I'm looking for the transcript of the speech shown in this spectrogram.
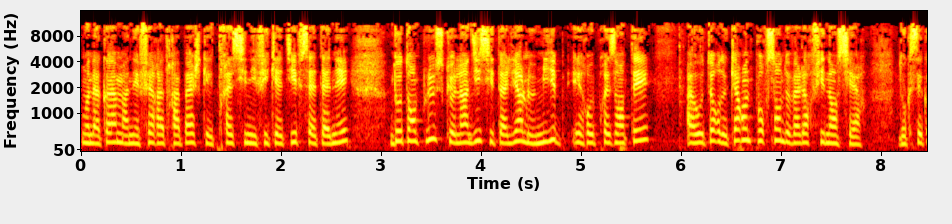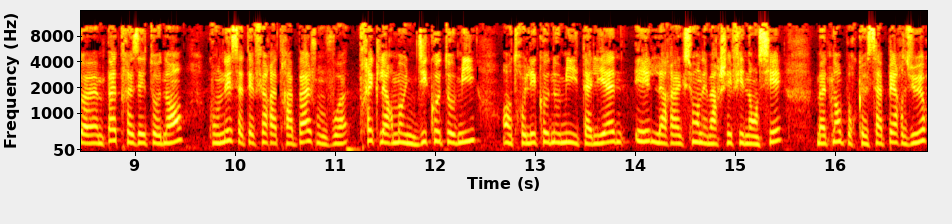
On a quand même un effet rattrapage qui est très significatif cette année. D'autant plus que l'indice italien, le MIB, est représenté à hauteur de 40% de valeur financière. Donc c'est quand même pas très étonnant qu'on ait cet effet rattrapage. On voit très clairement une dichotomie entre l'économie italienne et la réaction des marchés financiers. Maintenant, pour que ça perdure,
